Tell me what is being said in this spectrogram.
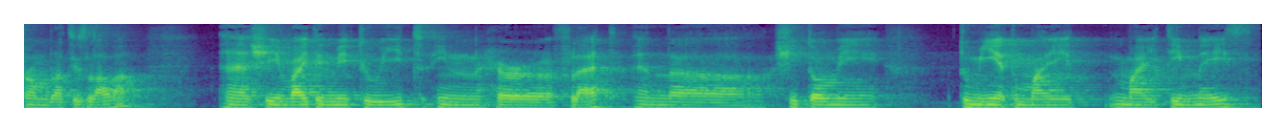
from Bratislava. She invited me to eat in her flat, and she told me to me and to my my teammates.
